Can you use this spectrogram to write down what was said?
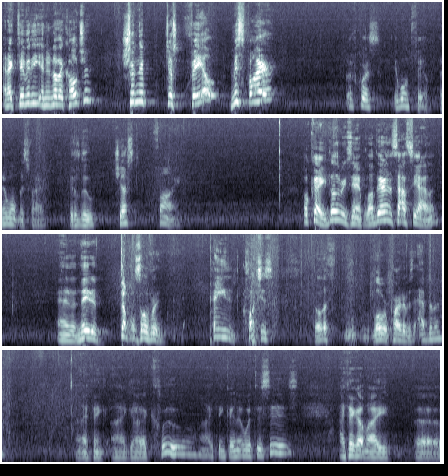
an activity in another culture? Shouldn't it just fail, misfire? But of course, it won't fail and it won't misfire. It'll do just fine. Okay, another example. I'm there in the South Sea Island, and a native doubles over in pain and clutches the left lower part of his abdomen. And I think, I got a clue. I think I know what this is. I take out my uh,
